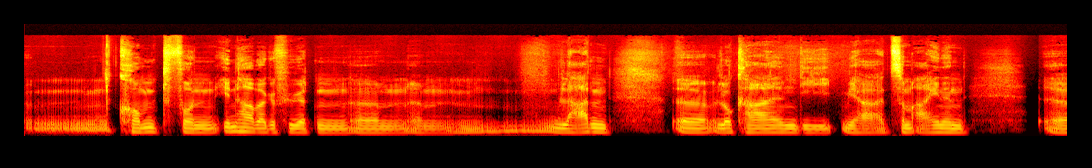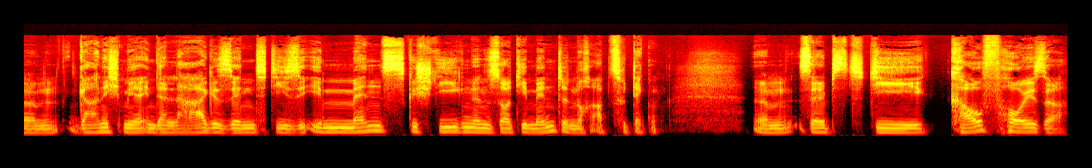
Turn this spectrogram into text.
ähm, kommt von inhabergeführten ähm, ähm, Ladenlokalen, äh, die ja zum einen ähm, gar nicht mehr in der Lage sind, diese immens gestiegenen Sortimente noch abzudecken. Selbst die Kaufhäuser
